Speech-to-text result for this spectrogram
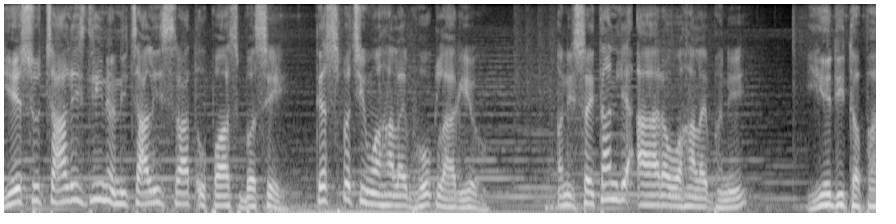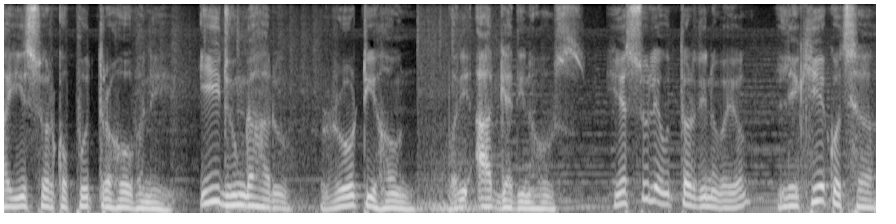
येसु चालिस दिन अनि चालिस रात उपवास बसे। त्यसपछि उहाँलाई भोक लाग्यो। अनि शैतानले आएर उहाँलाई भने यदि तपाईँ ईश्वरको पुत्र हो भने यी ढुङ्गाहरू रोटी हौन् भनी आज्ञा दिनुहोस्। यसुले उत्तर दिनुभयो लेखिएको छ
